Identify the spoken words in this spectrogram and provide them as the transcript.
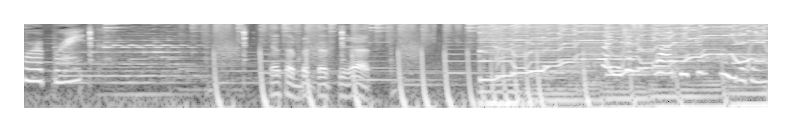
For a break. Guess I bet that's the end. I'm just glad we completed it.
